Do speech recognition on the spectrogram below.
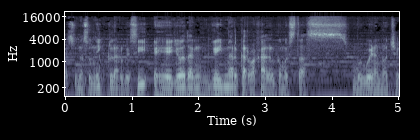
Es una Sonic, claro que sí. Eh, Jonathan Gamer Carvajal, ¿cómo estás? Muy buena noche.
